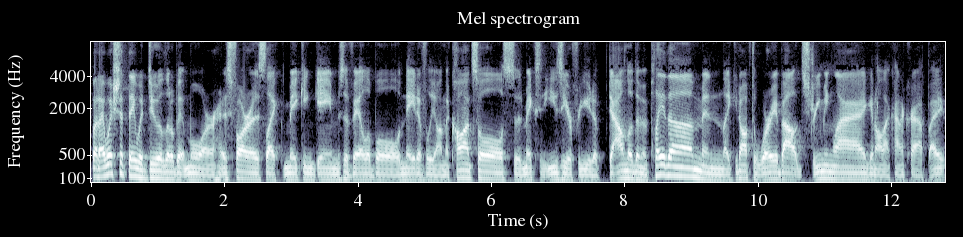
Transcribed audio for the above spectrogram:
but I wish that they would do a little bit more as far as like making games available natively on the console, so it makes it easier for you to download them and play them, and like you don't have to worry about streaming lag and all that kind of crap. I,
